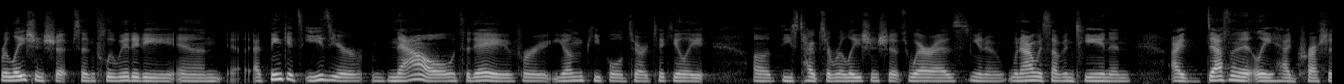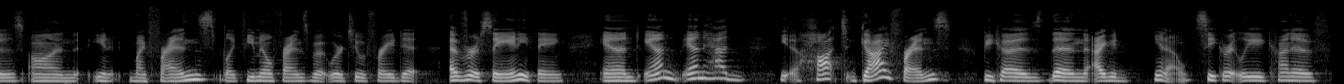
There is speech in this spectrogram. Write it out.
relationships and fluidity and I think it's easier now today for young people to articulate uh, these types of relationships. Whereas you know when I was 17 and I definitely had crushes on you know my friends, like female friends, but were too afraid to ever say anything, and and and had hot guy friends because then I could you know secretly kind of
